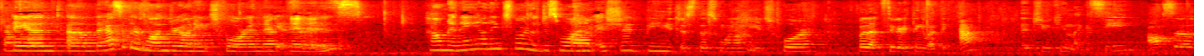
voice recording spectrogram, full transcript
Sounds good? And um, they asked if there's laundry on each floor, and there is. Yes, there is. How many on each floor? Is it just one? Um, it should be just this one on each floor, but that's the great thing about the app that you can like see. Also,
